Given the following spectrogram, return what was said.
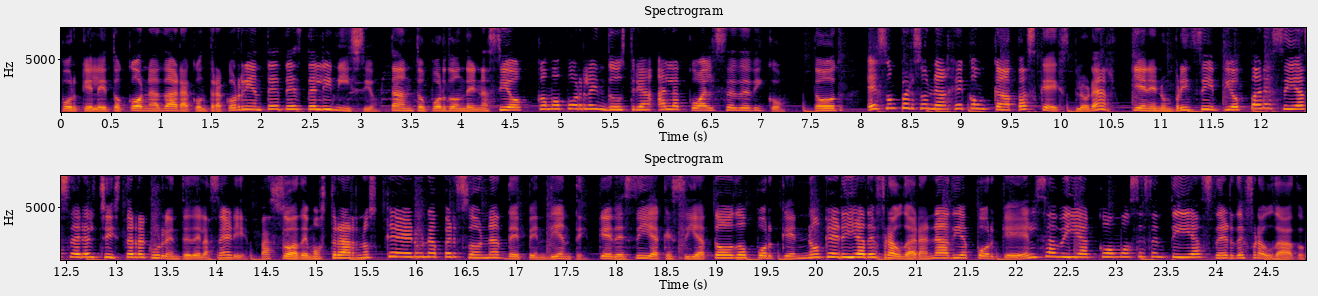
porque le tocó nadar a contracorriente desde el inicio, tanto por donde nació como por la industria a la cual se dedicó. Todd es un personaje con capas que explorar, quien en un principio parecía ser el chiste recurrente de la serie. Pasó a demostrarnos que era una persona dependiente, que decía que sí a todo porque no quería defraudar a nadie porque él sabía cómo se sentía ser defraudado,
